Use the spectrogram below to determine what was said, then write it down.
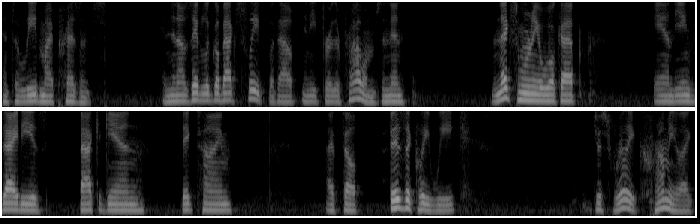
and to leave my presence. And then I was able to go back to sleep without any further problems. And then the next morning I woke up and the anxiety is back again, big time. I felt physically weak, just really crummy, like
